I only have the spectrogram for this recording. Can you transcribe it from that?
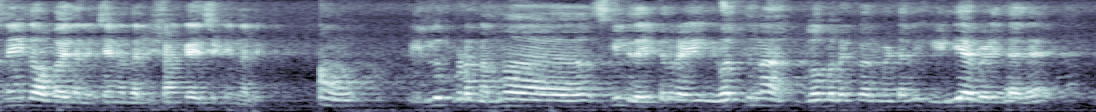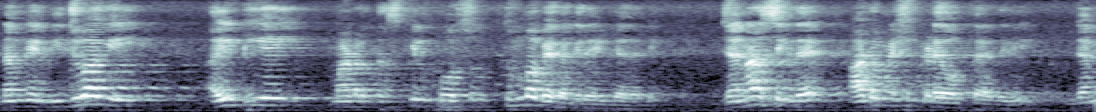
ಸ್ನೇಹಿತ ಒಬ್ಬ ಇದ್ದಾನೆ ಚೈನಾದಲ್ಲಿ ಶಾಂಘೈ ಸಿಟಿನಲ್ಲಿ ನಾವು ಇಲ್ಲೂ ಕೂಡ ನಮ್ಮ ಸ್ಕಿಲ್ ಇದೆ. ಯಾಕಂದ್ರೆ ಇವತ್ತಿನ ಗ್ಲೋಬಲ್ ರಿಕ್ವೈರ್ಮೆಂಟ್ ಅಲ್ಲಿ ಇಂಡಿಯಾ ಬೆಳೀತಾ ಇದೆ. ನಮಗೆ ನಿಜವಾಗಿ ಐ ಟಿ ಐ ಮಾಡಿರೋ ಸ್ಕಿಲ್ ಕೋರ್ಸ್ ತುಂಬಾ ಬೇಕಾಗಿದೆ ಇಂಡಿಯಾದಲ್ಲಿ ಜನ ಸಿಗದೆ ಆಟೋಮೇಷನ್ ಕಡೆ ಹೋಗ್ತಾ ಇದ್ದೀವಿ. ಜನ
